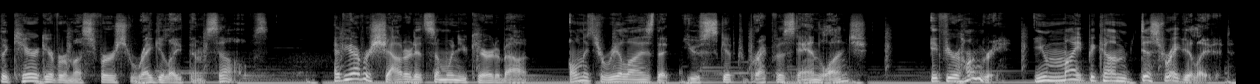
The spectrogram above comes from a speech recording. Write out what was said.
the caregiver must first regulate themselves. Have you ever shouted at someone you cared about, only to realize that you skipped breakfast and lunch? If you're hungry, you might become dysregulated.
